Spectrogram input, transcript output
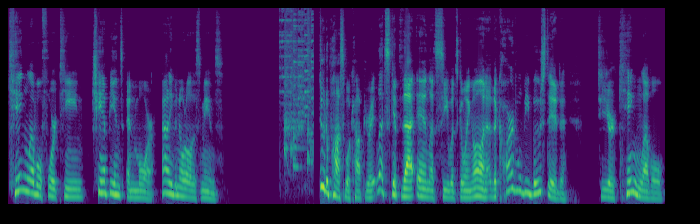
King level 14, champions, and more. I don't even know what all this means. Due to possible copyright, let's skip that and let's see what's going on. The card will be boosted to your king level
